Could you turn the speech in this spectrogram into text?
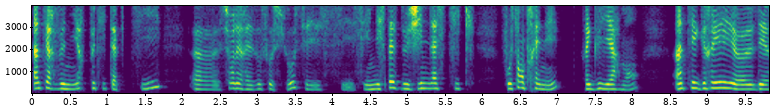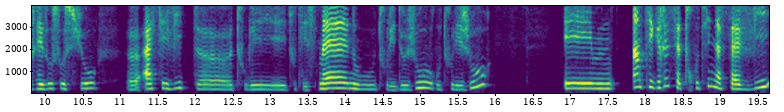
intervenir petit à petit sur les réseaux sociaux. C'est une espèce de gymnastique. Faut s'entraîner régulièrement, intégrer les réseaux sociaux euh, assez vite euh, tous toutes les semaines ou tous les deux jours ou tous les jours. Et euh, intégrer cette routine à sa vie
